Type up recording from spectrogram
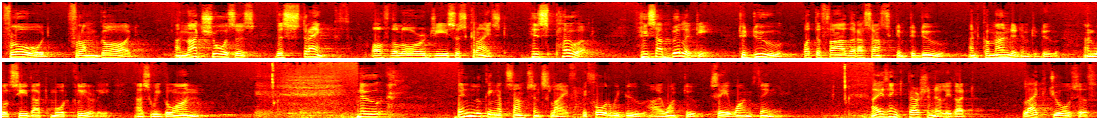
flowed from God. And that shows us the strength of the Lord Jesus Christ, his power, his ability to do what the Father has asked him to do and commanded him to do. And we'll see that more clearly as we go on. Now, in looking at Samson's life, before we do, I want to say one thing. I think personally that, like Joseph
